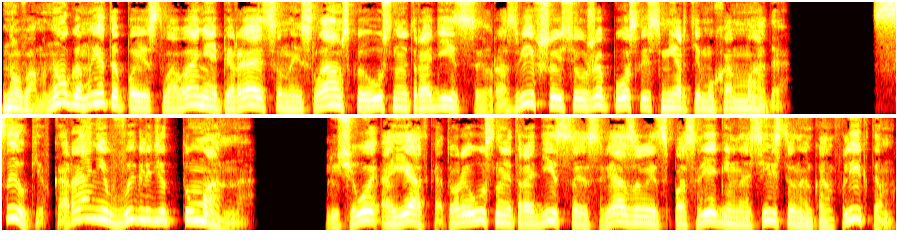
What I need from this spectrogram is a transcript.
Но во многом это повествование опирается на исламскую устную традицию, развившуюся уже после смерти Мухаммада. Ссылки в Коране выглядят туманно. Ключевой аят, который устная традиция связывает с последним насильственным конфликтом,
